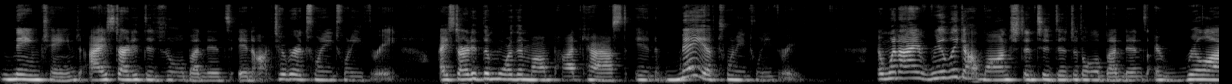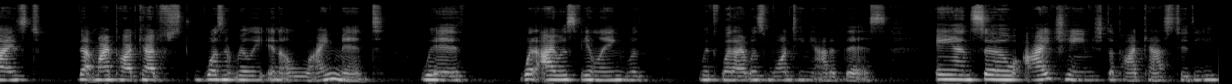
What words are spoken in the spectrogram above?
name change, I started Digital Abundance in October of 2023. I started the More Than Mom podcast in May of 2023. And when I really got launched into digital abundance, I realized that my podcast wasn't really in alignment with what I was feeling with with what I was wanting out of this. And so I changed the podcast to the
